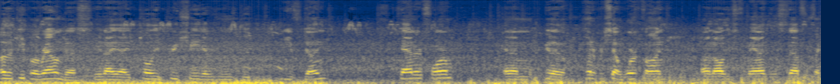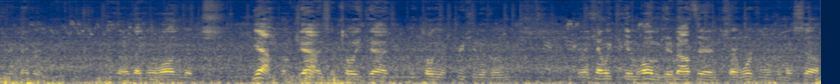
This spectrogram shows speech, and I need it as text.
other people around us. And I, I totally appreciate everything you've done, Tanner, for him. And I'm gonna 100% work on on all these commands and stuff since I can remember you know, as I go along. But yeah, I'm jazzed. I'm totally jazzed. I'm totally appreciative of him. And I can't wait to get him home and get him out there and start working with him myself.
